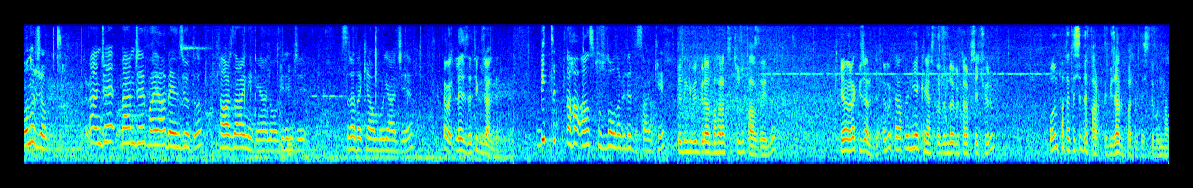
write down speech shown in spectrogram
Onurcuğum. Bence bence bayağı benziyordu. Tarzı aynıydı yani o birinci sıradaki hamburgerciye. Evet lezzeti güzeldi. Bir tık daha az tuzlu olabilirdi sanki. Dediğim gibi biraz baharatı tuzu fazlaydı. Genel olarak güzeldi. Öbür tarafta niye kıyasladığımda öbür tarafı seçiyorum? Onun patatesi de farklı. Güzel bir patatesti bundan.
